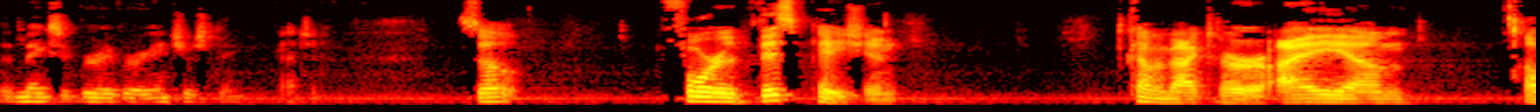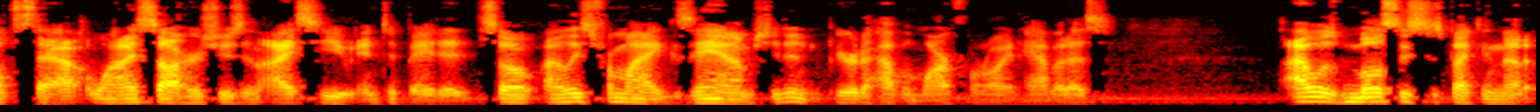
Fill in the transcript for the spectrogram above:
it makes it very, very interesting. Gotcha. So, for this patient, coming back to her, I um, I'll say when I saw her, she was in ICU intubated. So, at least from my exam, she didn't appear to have a Marfanoid habitus. I was mostly suspecting that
